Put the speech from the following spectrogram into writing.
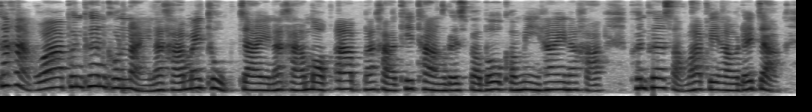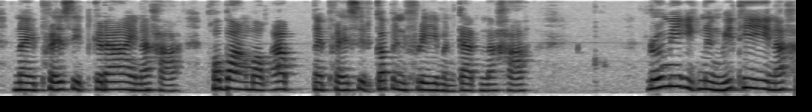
ถ้าหากว่าเพื่อนๆคนไหนนะคะ ไม่ถูกใจนะคะ mock up นะคะ ที่ทาง Redbubble เขามีให้นะคะ เพื่อนๆสามารถไปเอาได้จากใน p r e s i t ก็ได้นะคะ เพราะบาง mock up ใน p r e s i t ก็เป็นฟรีเหมือนกันนะคะ หรือมีอีกหนึ่งวิธีนะค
